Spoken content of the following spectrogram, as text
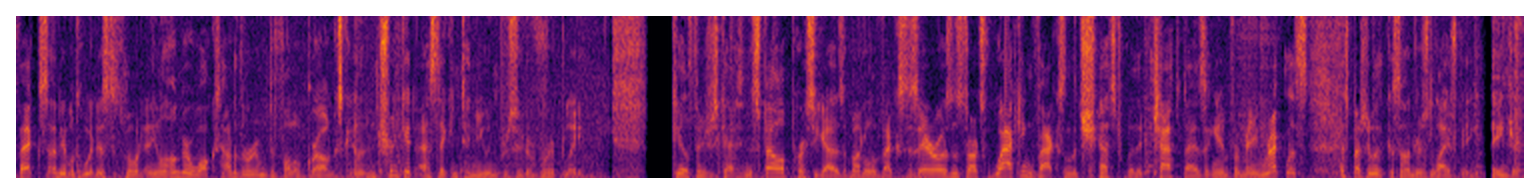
Vex, unable to witness this moment any longer, walks out of the room to follow Grog, Scanlan, and Trinket as they continue in pursuit of Ripley. Keyleth finishes casting the spell. Percy gathers a bundle of Vex's arrows and starts whacking Vex in the chest with it, chastising him for being reckless, especially with Cassandra's life being in danger.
